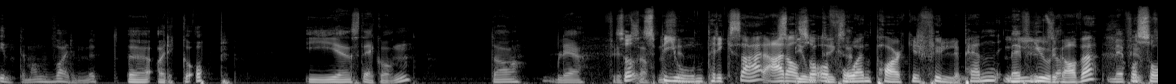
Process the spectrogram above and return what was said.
inntil man varmet uh, arket opp i eh, stekeovnen. Da ble Så spiontrikset her er altså å få en Parker fyllepenn i julegave, og så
